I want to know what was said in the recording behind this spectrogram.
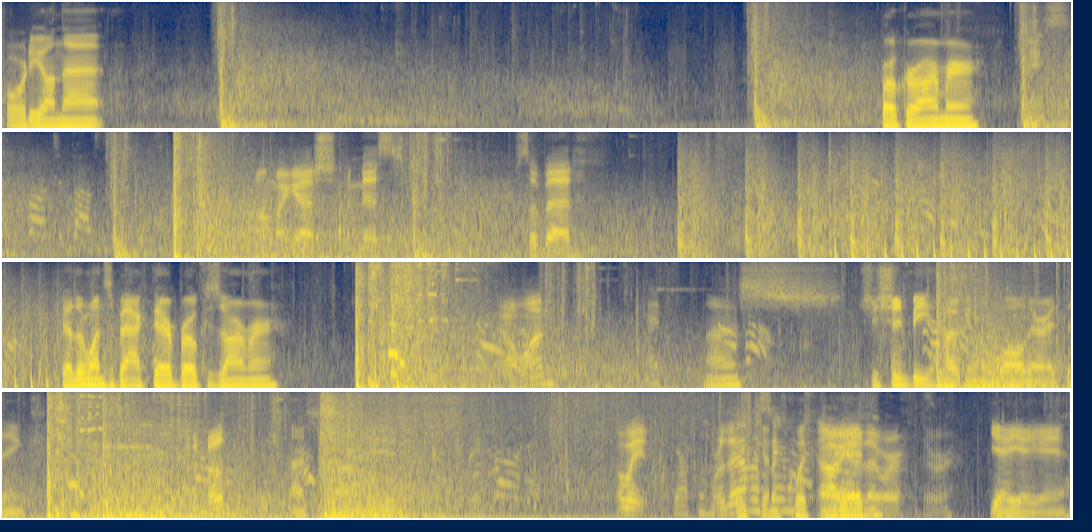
40 on that. Broker armor. Nice. Oh my gosh, I missed. So bad. The other one's back there, broke his armor. Got one. Nice. She should be hugging the wall there, I think. Got both. Nice job, dude. Oh wait, were they on the same? quick oh yeah, they were. They were. Yeah, yeah, yeah, yeah.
